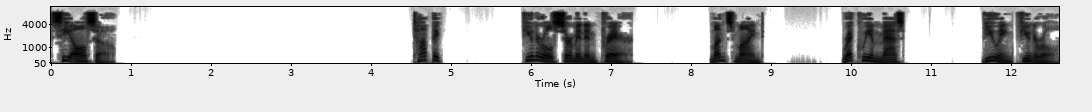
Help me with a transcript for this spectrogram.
See also Funeral sermon and prayer Month's Mind. Requiem Mass. Viewing funeral.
